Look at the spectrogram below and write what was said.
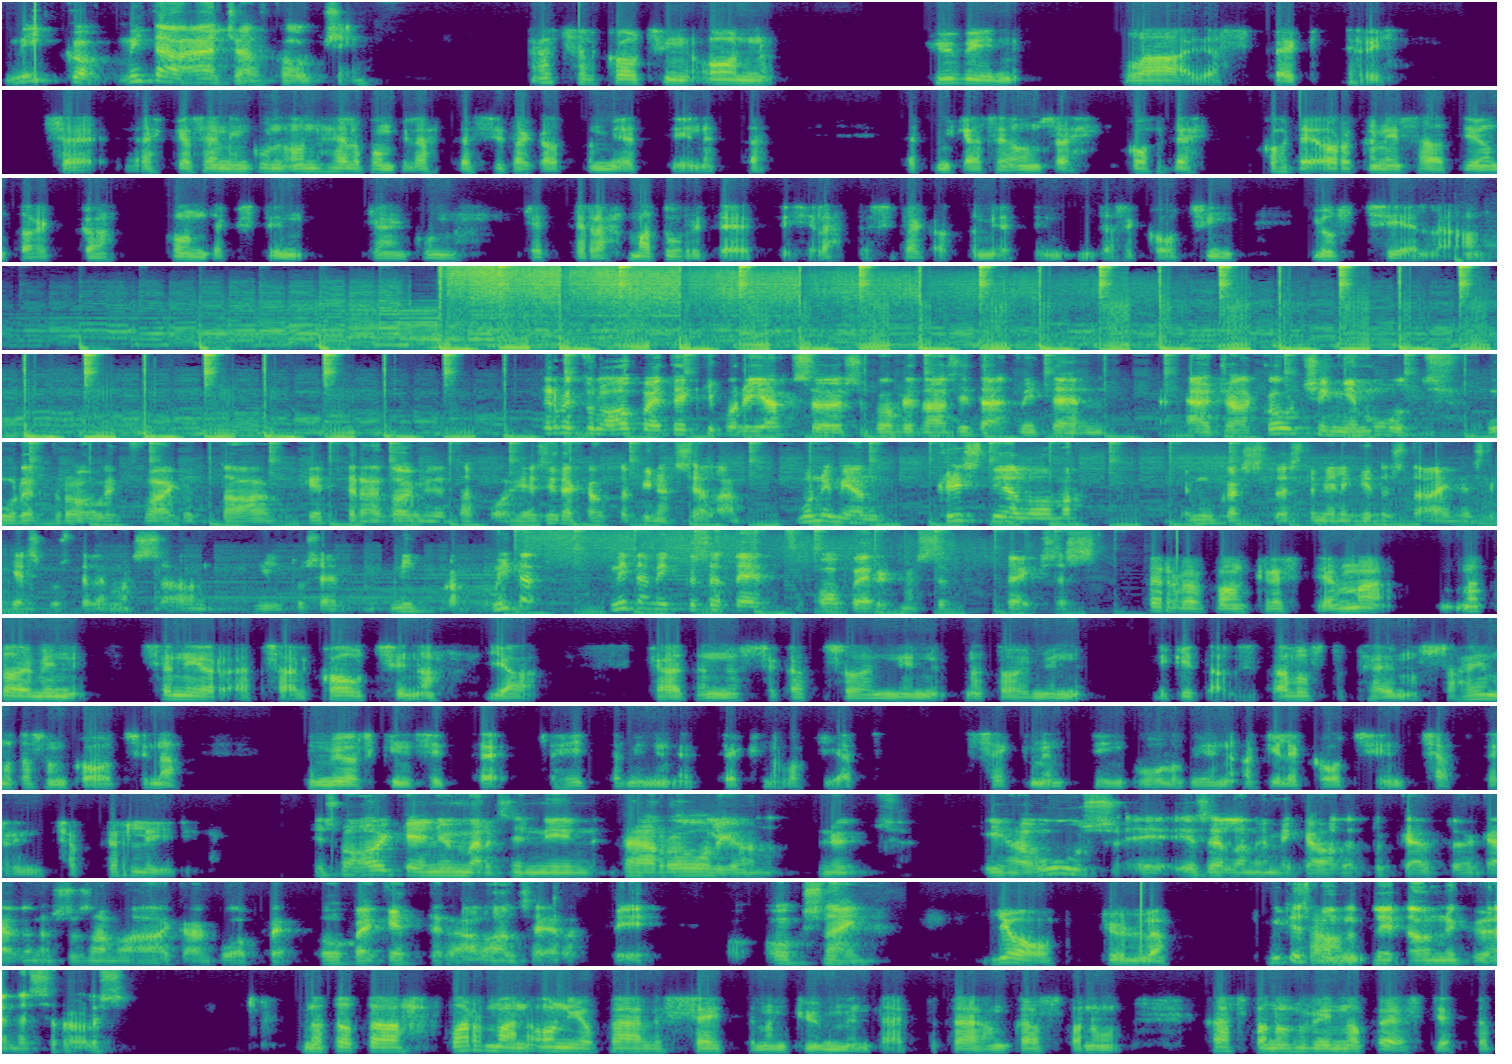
Mikko, mitä on Agile Coaching? Agile Coaching on hyvin laaja spektri. Se, ehkä se niin kuin on helpompi lähteä sitä kautta miettimään, että, että mikä se on se kohde, kohdeorganisaation tai kontekstin ikään kuin ketterä maturiteetti ja lähteä sitä kautta miettimään, mitä se coaching just siellä on. Tervetuloa OP Tekkipodin jaksoon, jossa pohditaan sitä, että miten Agile Coaching ja muut uudet roolit vaikuttaa ketterään toimintatapoihin ja sitä kautta finanssialaan. Mun nimi on Kristian Luoma ja mun kanssa tästä mielenkiintoista aiheesta keskustelemassa on Hiltusen Mikko. Mitä, mitä Mikko sä teet OP-ryhmässä töiksessä? Terve vaan Kristian. Mä, mä toimin Senior Agile Coachina ja käytännössä katsoen niin mä toimin digitaaliset alustat heimossa heimotason coachina – ja myöskin sitten kehittäminen ja teknologiat segmenttiin kuuluvien Agile Coachien chapterin chapter leadinä. Jos mä oikein ymmärsin, niin tämä rooli on nyt ihan uusi ja sellainen, mikä on otettu käyttöön käytännössä samaan aikaan, kun OP Ketterää lanseerattiin. Onko näin? Joo, kyllä. Miten monta on... teitä on nykyään tässä roolissa? No tota, varmaan on jo päälle 70, että tämä on kasvanut, kasvanut hyvin nopeasti, että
